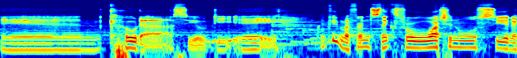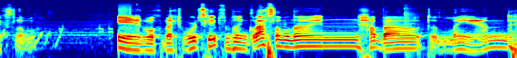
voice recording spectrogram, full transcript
and coda, C O D A. Okay, my friends, thanks for watching. We'll see you next level. And welcome back to Wordscapes. I'm playing Glass Level 9. How about land?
